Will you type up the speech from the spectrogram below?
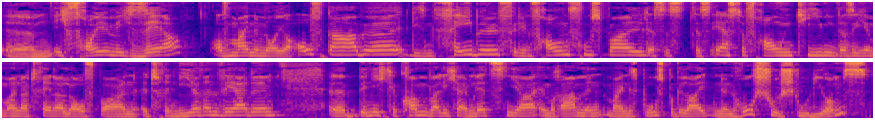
Ähm, ich freue mich sehr auf meine neue Aufgabe, diesen Fable für den Frauenfußball. Das ist das erste Frauenteam, das ich in meiner Trainerlaufbahn äh, trainieren werde. Äh, bin ich gekommen, weil ich ja im letzten Jahr im Rahmen meines berufsbegleitenden Hochschulstudiums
